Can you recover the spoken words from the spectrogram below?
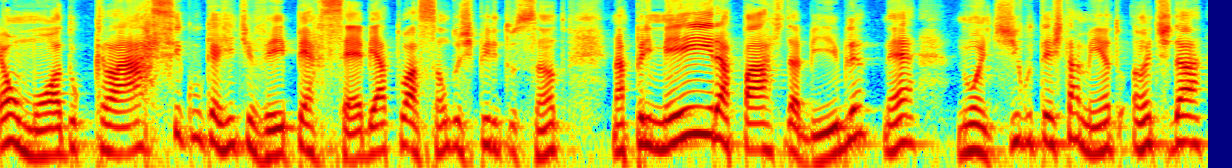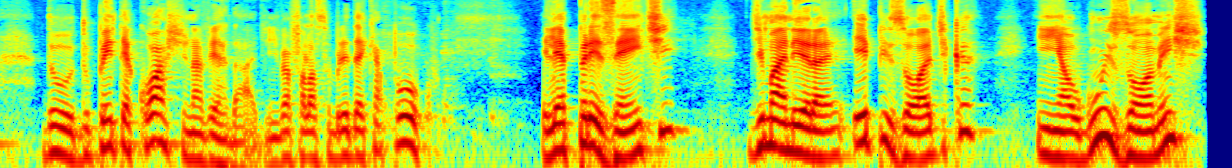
é o modo clássico que a gente vê e percebe a atuação do Espírito Santo na primeira parte da Bíblia, né, no Antigo Testamento, antes da, do, do Pentecoste, na verdade. A gente vai falar sobre ele daqui a pouco. Ele é presente de maneira episódica em alguns homens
